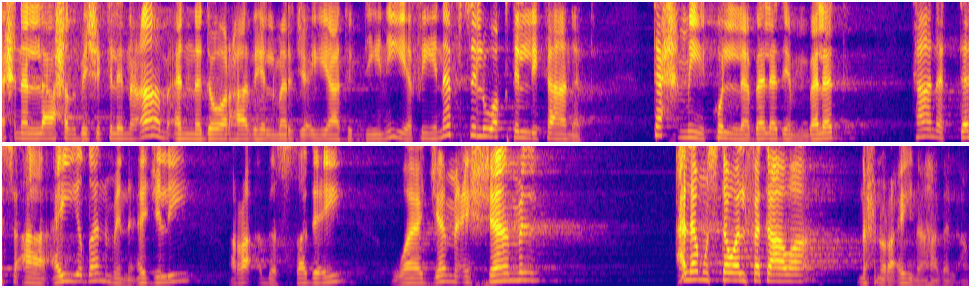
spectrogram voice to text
إحنا نلاحظ بشكل عام أن دور هذه المرجعيات الدينية في نفس الوقت اللي كانت تحمي كل بلد بلد كانت تسعى أيضا من أجل رأب الصدع وجمع الشمل على مستوى الفتاوى. نحن رأينا هذا الأمر.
